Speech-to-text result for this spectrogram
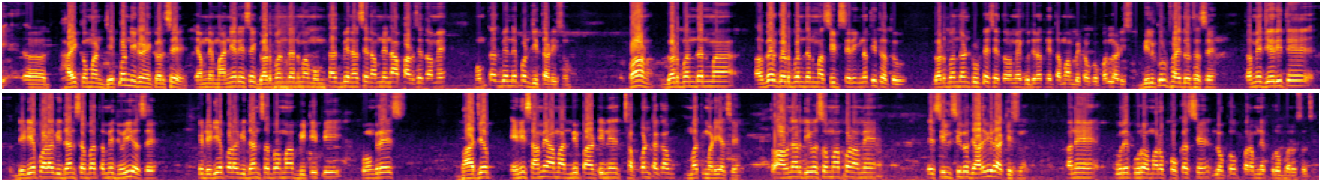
હાઈકમાન્ડ જે પણ નિર્ણય કરશે, એ અમને માન્ય રહેશે. ગઠબંધનમાં મુમતાજબેન હશે ને અમને ના પાડશે, તો અમે મુમતાજબેનને પણ જીતાડીશું. પણ ગઠબંધનમાં, અગર ગઠબંધનમાં સીટ શેરિંગ નથી થતું, ગઠબંધન તૂટે છે તો અમે ગુજરાતની તમામ બેઠકો પર લડીશું. બિલકુલ ફાયદો થશે. તમે જે રીતે ડેડિયાપાડા વિધાનસભા તમે જોઈ હશે કે ડેડિયાપાડા વિધાનસભામાં બીટીપી કોંગ્રેસ, ભાજપ એની સામે આમ આદમી પાર્ટીને છપ્પન ટકા મત મળ્યા છે. તો આવનાર દિવસોમાં પણ અમે એ સિલસિલો જાળવી રાખીશું અને પૂરેપૂરો અમારો ફોકસ છે. લોકો પર અમને પૂરો ભરોસો છે.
